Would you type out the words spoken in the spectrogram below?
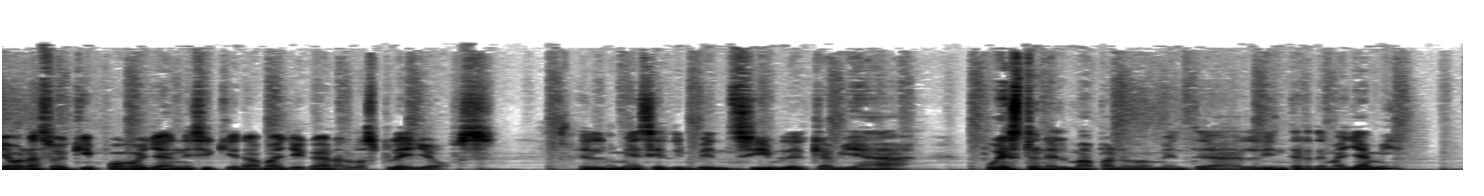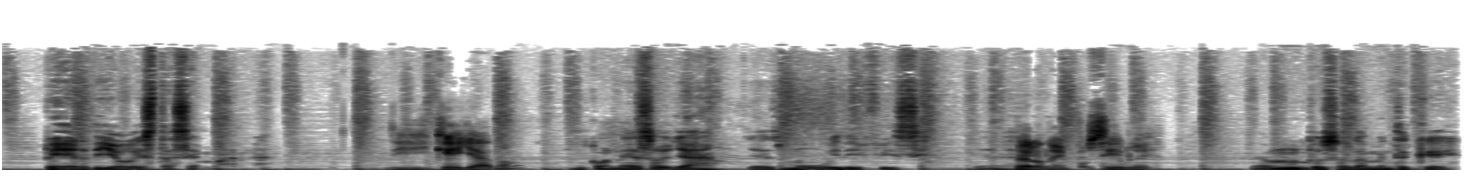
y ahora su equipo ya ni siquiera va a llegar a los playoffs. El Messi, el invencible, el que había puesto en el mapa nuevamente al Inter de Miami, perdió esta semana. ¿Y qué ya, no? Y con eso ya, ya es muy difícil. Ya- Pero no imposible. Mm, Pues solamente que,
